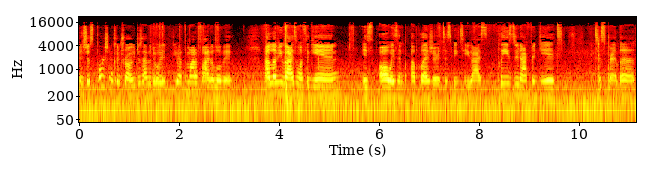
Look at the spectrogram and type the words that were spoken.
It's just portion control. You just have to do it. You have to modify it a little bit. I love you guys once again. It's always a pleasure to speak to you guys. Please do not forget to spread love.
